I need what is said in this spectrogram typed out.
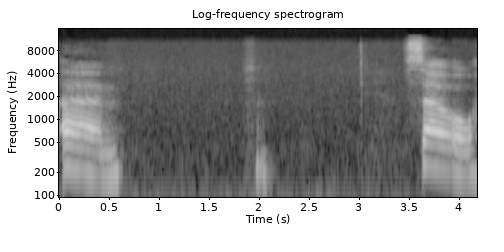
Um, so,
